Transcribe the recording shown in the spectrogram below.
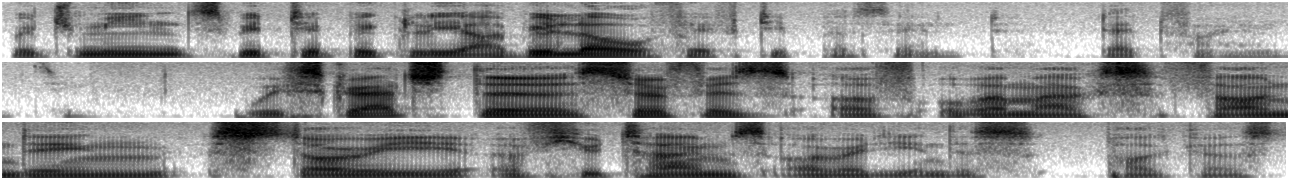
which means we typically are below 50% debt financing. We've scratched the surface of Obermark's founding story a few times already in this podcast.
